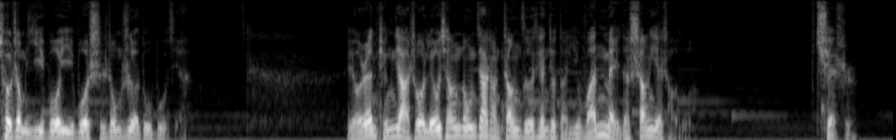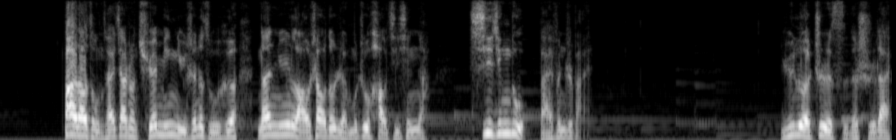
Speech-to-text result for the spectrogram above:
就这么一波一波，始终热度不减。有人评价说，刘强东加上张泽天就等于完美的商业炒作。确实，霸道总裁加上全民女神的组合，男女老少都忍不住好奇心啊，吸睛度百分之百。娱乐至死的时代，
